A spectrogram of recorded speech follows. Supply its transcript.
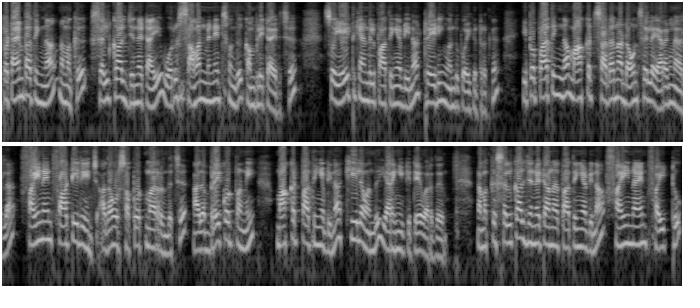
இப்போ டைம் பார்த்தீங்கன்னா நமக்கு செல் கால் ஜென்ரேட் ஆகி ஒரு செவன் மினிட்ஸ் வந்து கம்ப்ளீட் ஆயிடுச்சு ஸோ எயித் கேண்டில் பார்த்தீங்க அப்படின்னா ட்ரேடிங் வந்து போய்கிட்டு இருக்கு. இப்போ பார்த்தீங்கன்னா மார்க்கெட் சடனாக டவுன் சைடில் இறங்கினதில் ஃபைவ் நைன் ஃபார்ட்டி ரேஞ்ச் அதான் ஒரு சப்போர்ட் மாதிரி இருந்துச்சு. அதை பிரேக் அவுட் பண்ணி மார்க்கெட் பார்த்தீங்க அப்படின்னா கீழே வந்து இறங்கிக்கிட்டே வருது. நமக்கு செல் கால் ஜெனரேட் ஆனது பார்த்தீங்க அப்படின்னா ஃபைவ் நைன் ஃபைவ் டூ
